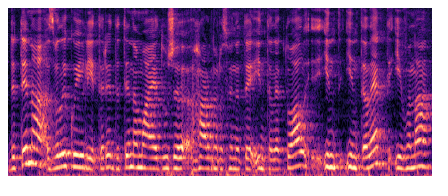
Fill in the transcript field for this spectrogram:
Дитина з великої літери, дитина має дуже гарно розвинутий інтелектуал, ін- інтелект, і вона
